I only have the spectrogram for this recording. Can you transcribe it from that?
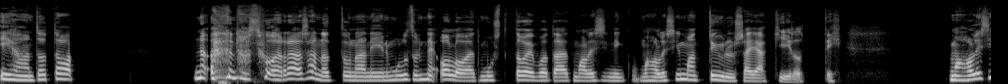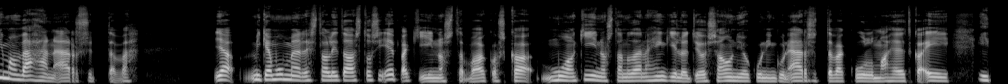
ihan tota, no, no suoraan sanottuna, niin mulla tuli ne olo, että musta toivotaan, että mä olisin niin kuin mahdollisimman tylsä ja kiltti. Mahdollisimman vähän ärsyttävä. Ja mikä mun mielestä oli taas tosi epäkiinnostavaa, koska mua on kiinnostanut aina henkilöt, joissa on joku niin kuin ärsyttävä kulma ja jotka ei, ei,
